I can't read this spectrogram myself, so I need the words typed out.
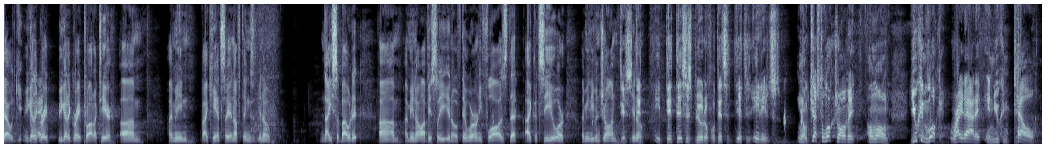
Yeah, well, you you got a great you got a great product here. Um, I mean, I can't say enough things you know nice about it. Um, I mean, obviously, you know, if there were any flaws that I could see, or I mean, even John, This, you know, thi- it, this is beautiful. This is it, it is you know just the looks of it alone. You can look right at it and you can tell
